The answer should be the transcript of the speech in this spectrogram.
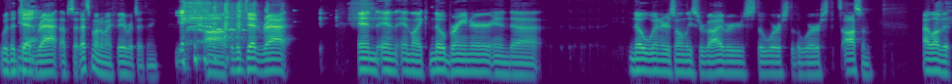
with a dead yeah. rat upside. That's one of my favorites, I think. Yeah, uh, with a dead rat and and and like no brainer and uh no winners only survivors the worst of the worst it's awesome i love it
